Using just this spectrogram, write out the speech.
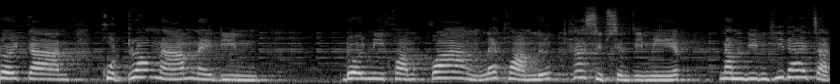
โดยการขุดร่องน้ำในดิน โดยมีความกว้างและความลึก 50 เซนติเมตรนำดินที่ได้จาก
